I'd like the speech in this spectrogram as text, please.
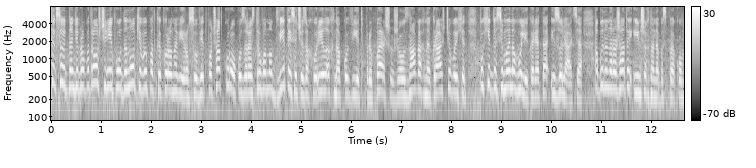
Фіксують на Дніпропетровщині поодинокі випадки коронавірусу. Від початку року зареєстровано дві тисячі захворілих на ковід. При перших же ознаках найкращий вихід похід до сімейного лікаря та ізоляція, аби не наражати інших на небезпеку.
